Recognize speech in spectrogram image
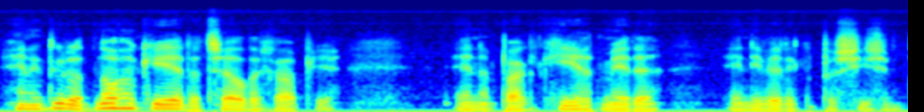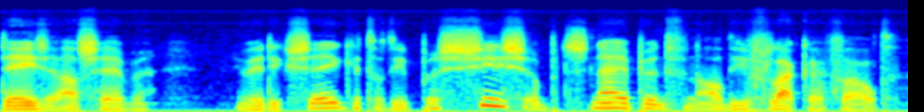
En ik doe dat nog een keer, datzelfde grapje. En dan pak ik hier het midden. En die wil ik precies op deze as hebben. Nu weet ik zeker dat hij precies op het snijpunt van al die vlakken valt.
